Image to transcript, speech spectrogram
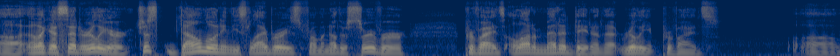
uh, and like I said earlier, just downloading these libraries from another server provides a lot of metadata that really provides, um,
